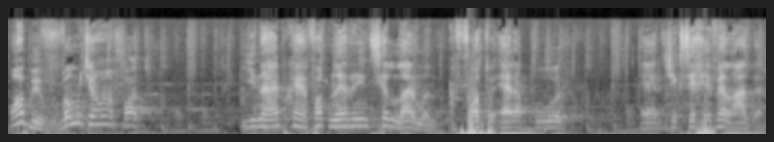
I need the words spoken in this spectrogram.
Óbvio, vamos tirar uma foto. E na época a foto não era nem de celular, mano. A foto era por. Era, tinha que ser revelada.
